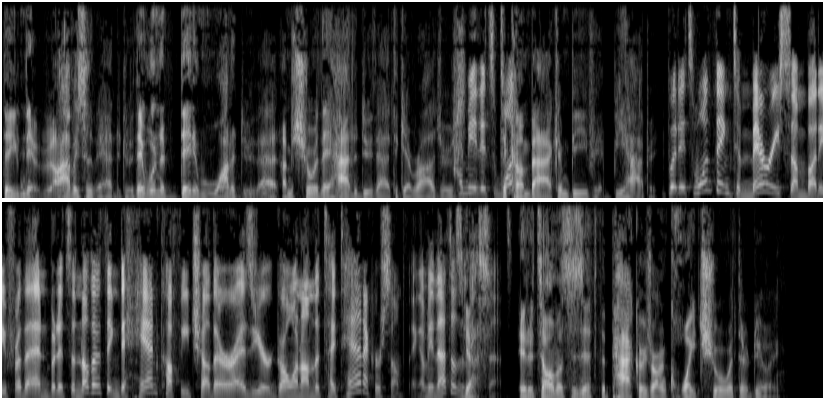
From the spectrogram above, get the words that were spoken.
They obviously they had to do it. They wouldn't have. They didn't want to do that. I'm sure they had to do that to get Rodgers. I mean, it's to one- come back and be be happy. but it's one thing to marry somebody for then, but it's another thing to handcuff each other as you're going on the Titanic or something. I mean, that doesn't Yes, make sense. and it's almost as if the Packers aren't quite sure what they're doing.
